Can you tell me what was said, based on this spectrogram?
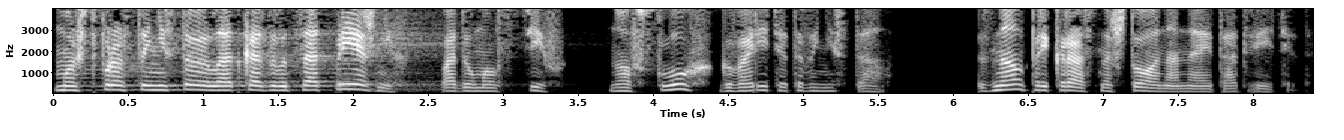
«Может, просто не стоило отказываться от прежних?» — подумал Стив, но вслух говорить этого не стал. Знал прекрасно, что она на это ответит.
